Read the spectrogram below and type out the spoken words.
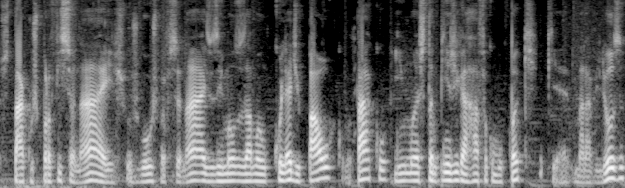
os tacos profissionais, os gols profissionais. Os irmãos usavam colher de pau como taco e umas tampinhas de garrafa como puck, o que é maravilhoso.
